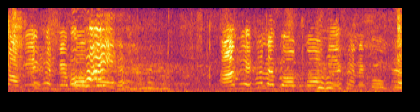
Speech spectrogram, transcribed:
আমি এখানে আমি এখানে বকবো আমি এখানে বকবো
